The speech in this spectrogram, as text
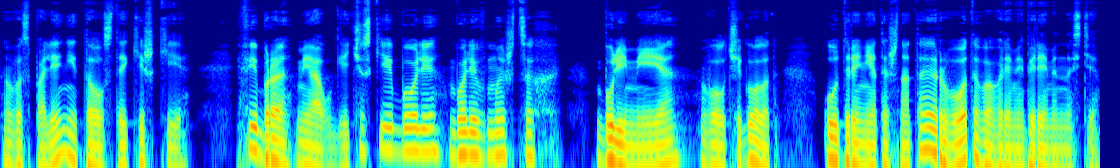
воспалении толстой кишки, фибромиалгические боли, боли в мышцах, булимия, волчий голод, утренняя тошнота и рвота во время беременности.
